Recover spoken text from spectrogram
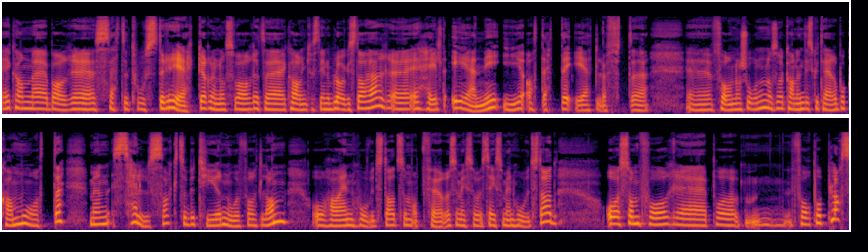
Jeg kan eh, bare sette to streker under svaret til Karin Kristine Blågestad her. Jeg er helt enig i at dette er et løft for nasjonen. og Så kan en diskutere på hva måte, men selvsagt så betyr det noe for et land å ha en hovedstad som oppfører seg som en hovedstad og som får på, får på plass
